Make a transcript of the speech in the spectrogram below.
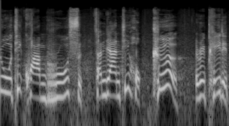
ดูที่ความรู้สึก สัญญาณที่ 6 คือ repeated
